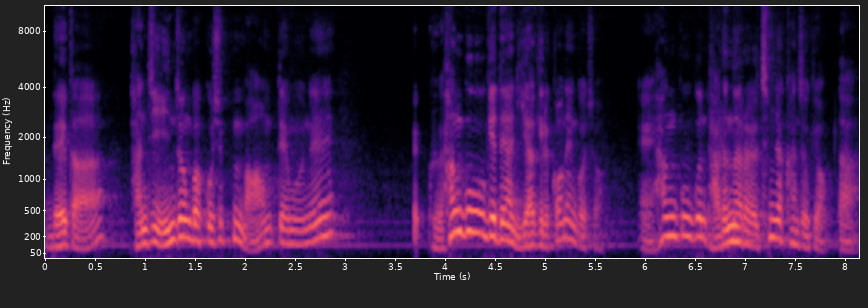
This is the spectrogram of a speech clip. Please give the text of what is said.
내가 단지 인정받고 싶은 마음 때문에 그 한국에 대한 이야기를 꺼낸 거죠. 예, 한국은 다른 나라를 침략한 적이 없다.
